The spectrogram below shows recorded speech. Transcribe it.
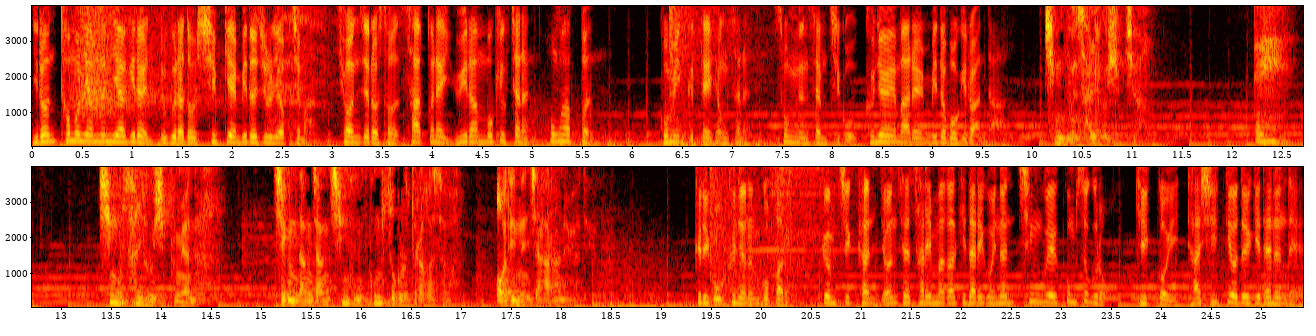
이런 터무니없는 이야기를 누구라도 쉽게 믿어줄 리 없지만 현재로서 사건의 유일한 목격자는 홍화뿐 고민 끝에 형사는 속는 셈 치고 그녀의 말을 믿어보기로 한다 친구분 살리고 싶죠? 네, 친구 살리고 싶으면 지금 당장 친구 꿈속으로 들어가서 어디 있는지 알아내야 돼요. 그리고 그녀는 곧바로 끔찍한 연쇄 살인마가 기다리고 있는 친구의 꿈속으로 기꺼이 다시 뛰어들게 되는데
